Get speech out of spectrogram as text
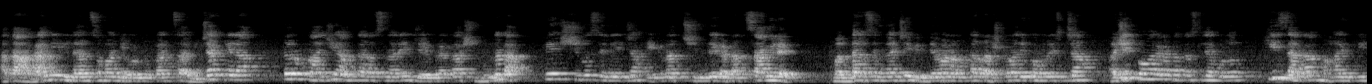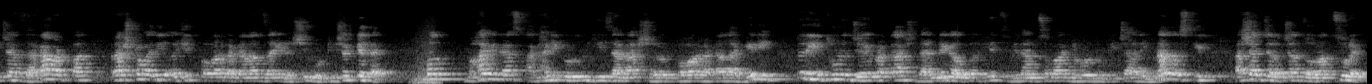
आता आगामी विधानसभा निवडणुकांचा विचार केला तर माजी आमदार असणारे जयप्रकाश मुंदडा हे शिवसेनेच्या एकनाथ शिंदे गटात सामील आहेत. मतदारसंघाचे विद्यमान आमदार राष्ट्रवादी काँग्रेसच्या अजित पवार गटात असल्यामुळं ही जागा महायुतीच्या जागा वाटपात राष्ट्रवादी अजित पवार गटाला जाईल अशी मोठी शक्यता आहे. मग महाविकास आघाडीकडून ही जागा शरद पवार गटाला गेली तर इथून जयप्रकाश दांडेगावकर हेच विधानसभा निवडणुकीच्या रिंगणात असतील अशा चर्चा जोरात सुरू आहेत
